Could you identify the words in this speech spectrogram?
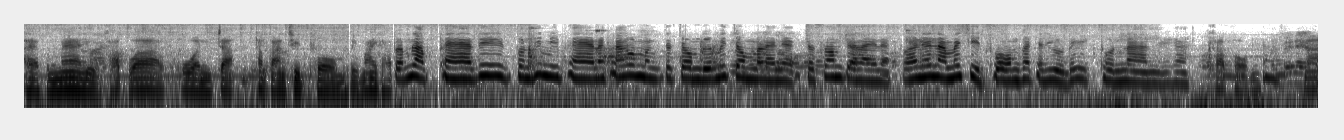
แพรคุณแม่อยู่ครับ ว่าควรจะทำการฉีดโฟมหรือไม่ครับ สำหรับแพรที่คนที่มีแพรนะคะว่ามันจะจมหรือไม่จมอะไรเนี่ย จะซ่อมจะอะไรเนี่ยก็แนะนำให้ฉีดโฟมค่ะจะอยู่ได้อีกทนนานเลยค่ะ ครับผมนะ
